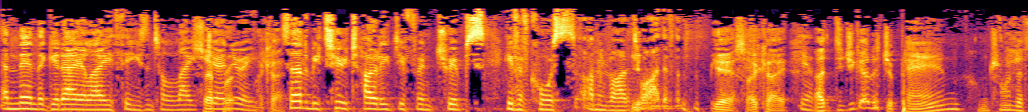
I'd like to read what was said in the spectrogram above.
and then the G'day LA thing is until late Separate, January. okay. So that'll be two totally different trips. If of course I'm invited to either of them. Yes. Okay. Yeah. Uh, did you go to Japan? I'm trying to think.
